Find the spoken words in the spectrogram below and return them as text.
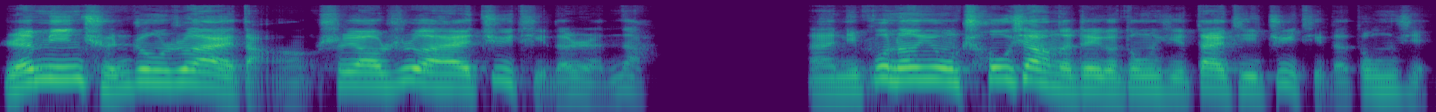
人民群众热爱党是要热爱具体的人的，哎，你不能用抽象的这个东西代替具体的东西。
